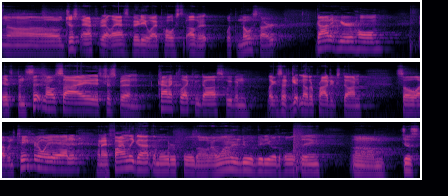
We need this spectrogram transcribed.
uh, just after that last video I posted of it with the no start. Got it here home. It's been sitting outside. It's just been kind of collecting dust. We've been, like I said, getting other projects done. So I've been tinkering away at it and I finally got the motor pulled out. I wanted to do a video of the whole thing. Um, just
